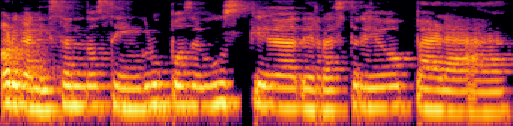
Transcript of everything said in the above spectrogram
organizándose en grupos de búsqueda, de rastreo para,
